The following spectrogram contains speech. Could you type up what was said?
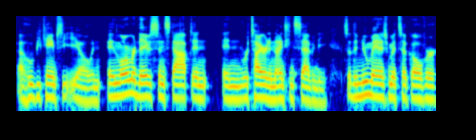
uh, who became CEO. And, and Lorimer Davidson stopped in and retired in 1970. So the new management took over,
